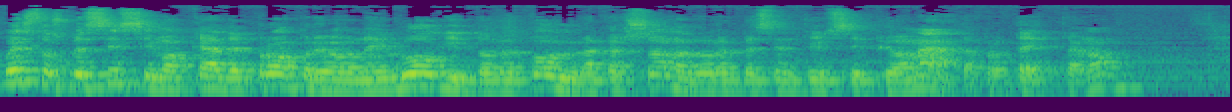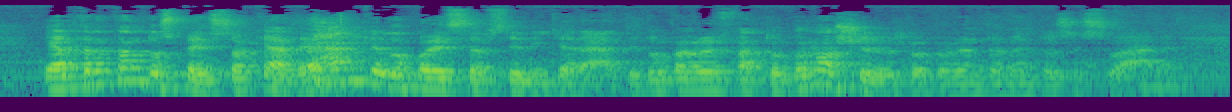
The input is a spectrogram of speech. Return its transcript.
Questo spessissimo accade proprio nei luoghi dove poi una persona dovrebbe sentirsi più amata, protetta, no? E altrettanto spesso accade anche dopo essersi dichiarati, dopo aver fatto conoscere il proprio orientamento sessuale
